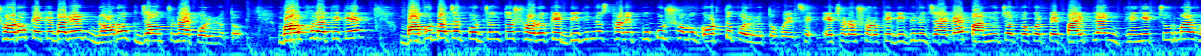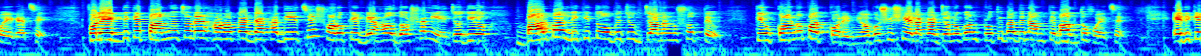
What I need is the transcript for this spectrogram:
সড়ক একেবারে নরক যন্ত্রণায় পরিণত। বড়খোলা থেকে বাবুরবাজার পর্যন্ত সড়কের বিভিন্ন স্থানে পুকুর সম গর্ত পরিণত হয়েছে। এছাড়াও সড়কে বিভিন্ন জায়গায় পানীয় জল প্রকল্পে পাইপলাইন ভেঙে চুরমার হয়ে গেছে। ফলে একদিকে পানীয় জলের হাহাকার দেখা দিয়েছে সড়কের বেহাল দশা নিয়ে, যদিও বারবার লিখিত অভিযোগ জানানো সত্ত্বেও কেউ কর্ণপাত করেননি। অবশেষে এলাকার জনগণ প্রতিবাদে নামতে বাধ্য হয়েছেন। এদিকে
